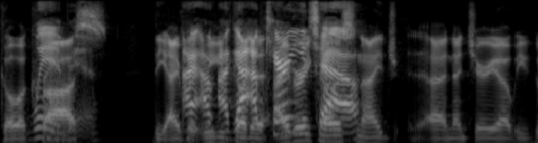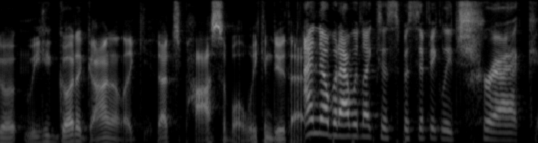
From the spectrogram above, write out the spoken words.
go across the Ivory. I- we could I go got- to Ivory. Coast, Niger, uh, Nigeria. We go. We could go to Ghana. Like that's possible. We can do that. I know, but I would like to specifically track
